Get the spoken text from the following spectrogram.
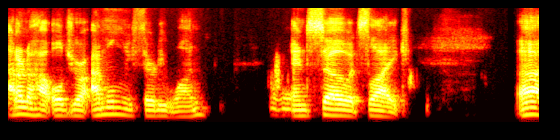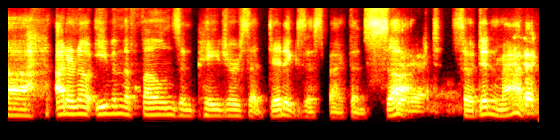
I don't know how old you are. I'm only 31. Mhm. And so it's like, uh, I don't know, even the phones and pagers that did exist back then Yeah, yeah. sucked. So it didn't matter.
